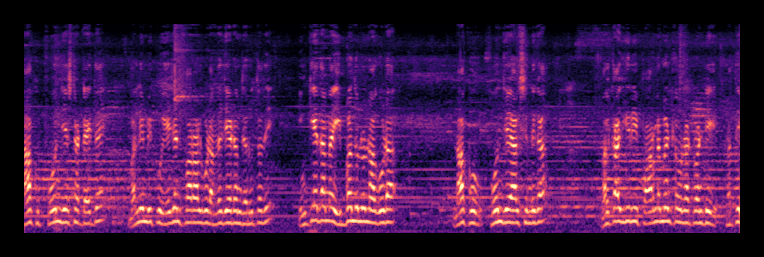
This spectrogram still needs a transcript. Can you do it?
నాకు ఫోన్ చేసినట్టయితే మళ్ళీ మీకు ఏజెంట్ ఫారాలు కూడా అందజేయడం జరుగుతుంది. ఇంకేదన్నా ఇబ్బందులున్నా కూడా నాకు ఫోన్ చేయాల్సిందిగా మల్కాజ్గిరి పార్లమెంట్లో ఉన్నటువంటి ప్రతి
